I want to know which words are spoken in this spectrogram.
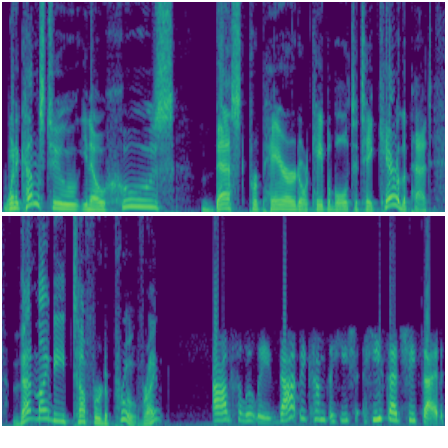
When it comes to you know who's best prepared or capable to take care of the pet, that might be tougher to prove, right? Absolutely, that becomes a he he said she said,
